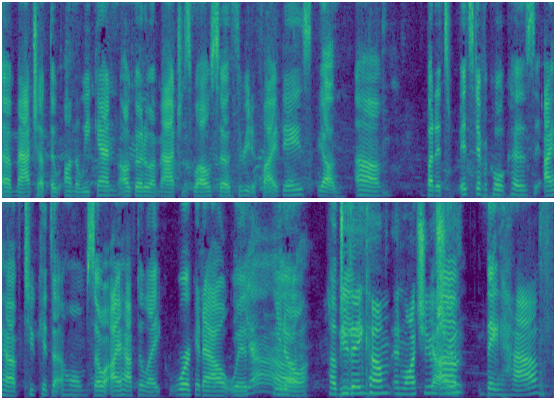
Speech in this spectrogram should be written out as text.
a match at the on the weekend, I'll go to a match as well. So three to five days. Yeah. Um, but it's it's difficult because I have two kids at home, so I have to like work it out with Yeah. you know. Hubby. Do they come and watch you shoot? They have,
